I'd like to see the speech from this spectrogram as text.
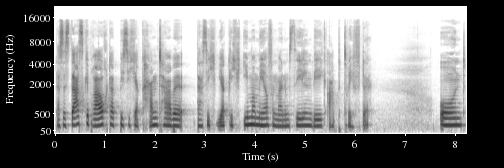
Dass es das gebraucht hat, bis ich erkannt habe, dass ich wirklich immer mehr von meinem Seelenweg abdrifte. Und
